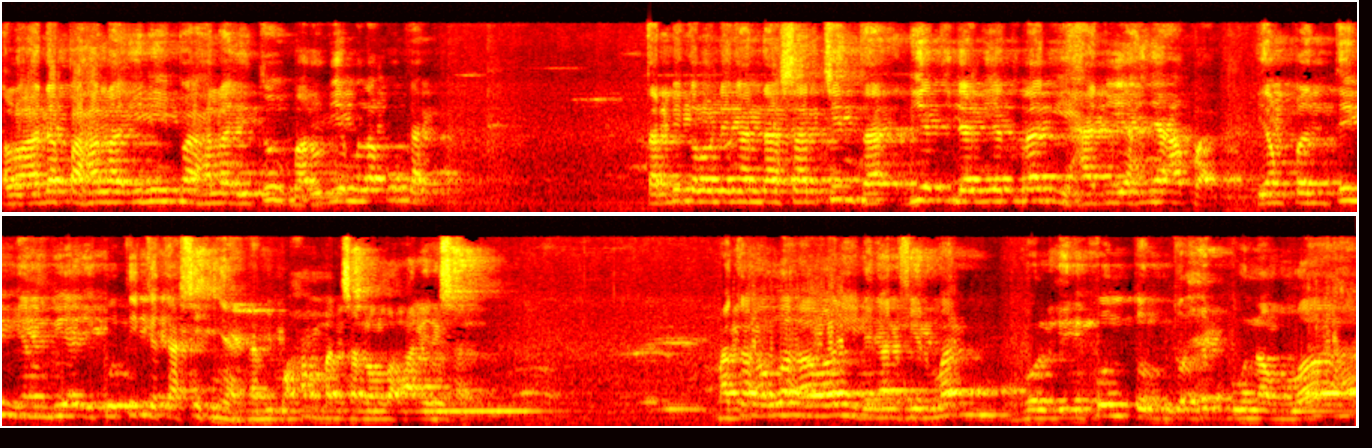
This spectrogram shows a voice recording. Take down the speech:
Kalau ada pahala ini, pahala itu, baru dia melakukan. Tapi kalau dengan dasar cinta, dia tidak lihat lagi hadiahnya apa. Yang penting yang dia ikuti kekasihnya Nabi Muhammad SAW. Maka Allah awali dengan firman, "Qul in kuntum tuhibbunallaha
